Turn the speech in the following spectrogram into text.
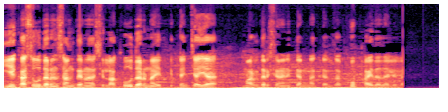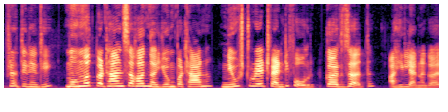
एक असं उदाहरण सांगता येणार असे लाखो उदाहरणं आहेत की त्यांच्या या मार्गदर्शनाने त्यांना त्यांचा खूप फायदा झालेला प्रतिनिधी मोहम्मद पठाणसह Nayum Pathan news today twenty four Karjat Ahilyanagar.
